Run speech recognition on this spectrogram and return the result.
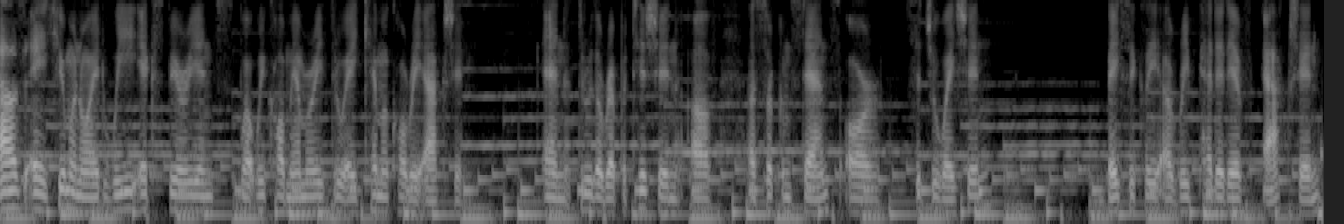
as a humanoid, we experience what we call memory through a chemical reaction and through the repetition of a circumstance or situation, basically a repetitive action,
